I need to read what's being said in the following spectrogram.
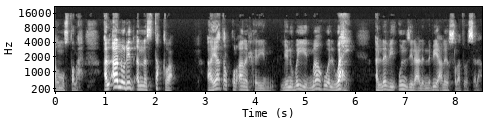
المصطلح. الآن نريد أن نستقرأ آيات القرآن الكريم لنبين ما هو الوحي الذي أنزل على النبي عليه الصلاة والسلام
